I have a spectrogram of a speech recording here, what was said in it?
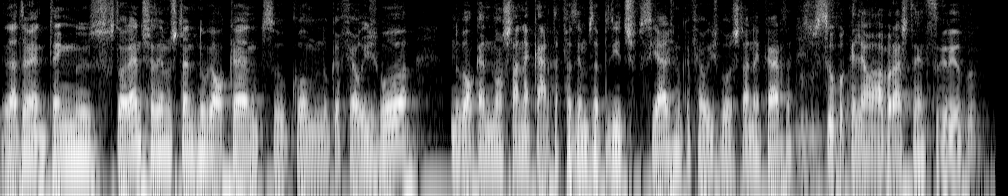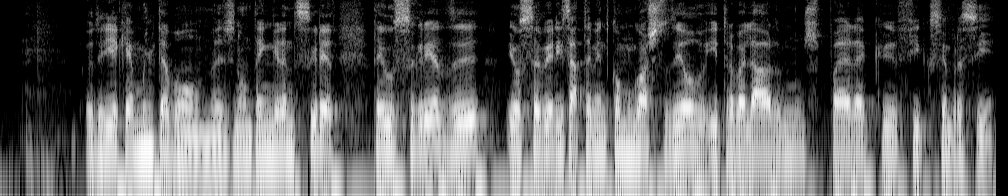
Exatamente, tenho nos restaurantes, fazemos tanto no Belcanto como no Café Lisboa. No Belcanto não está na carta, fazemos a pedidos especiais, no Café Lisboa está na carta. Mas o seu bacalhau à brás tem segredo? Eu diria que é muito bom, mas não tem grande segredo. Tem o segredo de eu saber exatamente como gosto dele e trabalharmos para que fique sempre assim.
